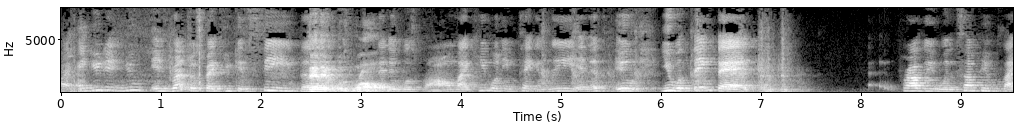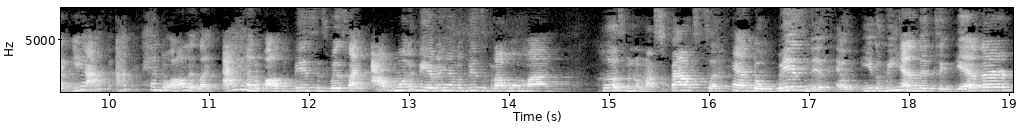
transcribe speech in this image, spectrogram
Right, and you didn't. You in retrospect, you can see the, That it was wrong. That it was wrong. Like he wasn't even taking lead, and it, it, you would think that probably when some people like, yeah, I, I can handle all that. Like I handle all the business, but it's like I want to be able to handle business, but I want my husband or my spouse to handle business, and either we handle it together,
